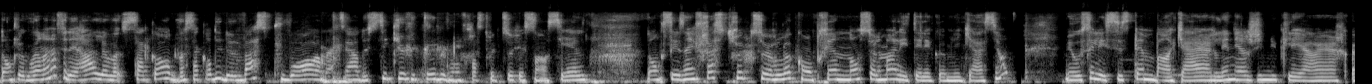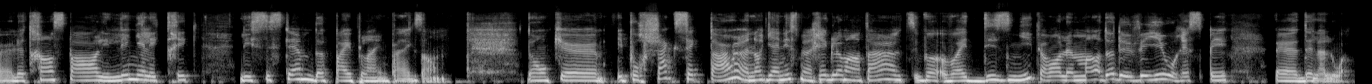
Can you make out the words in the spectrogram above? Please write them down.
Donc, le gouvernement fédéral va s'accorde- va s'accorder de vastes pouvoirs en matière de sécurité des infrastructures essentielles. Donc, ces infrastructures-là comprennent non seulement les télécommunications, mais aussi les systèmes bancaires, l'énergie nucléaire, euh, le transport, les lignes électriques, les systèmes de pipeline, par exemple. Donc, euh, et pour chaque secteur, un organisme réglementaire va être désigné puis avoir le mandat de veiller au respect euh, de la loi.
